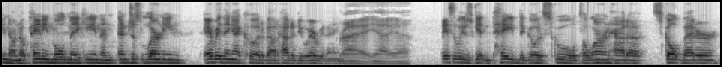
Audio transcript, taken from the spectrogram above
you know, no painting, mold making, and and just learning everything I could about how to do everything. Right. Yeah. Yeah. Basically just getting paid to go to school to learn how to sculpt better,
